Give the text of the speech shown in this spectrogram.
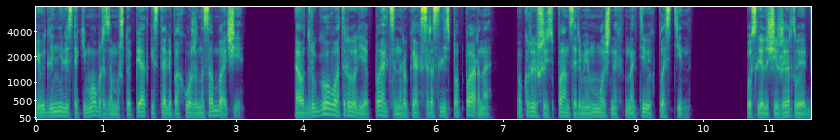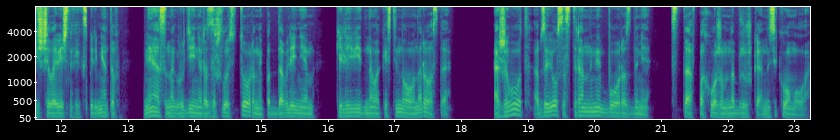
и удлинились таким образом, что пятки стали похожи на собачьи а у другого отродья пальцы на руках срослись попарно, укрывшись панцирями мощных ногтевых пластин. У следующей жертвы бесчеловечных экспериментов мясо на груди не разошлось в стороны под давлением келевидного костяного нароста, а живот обзавелся странными бороздами, став похожим на брюшко насекомого.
